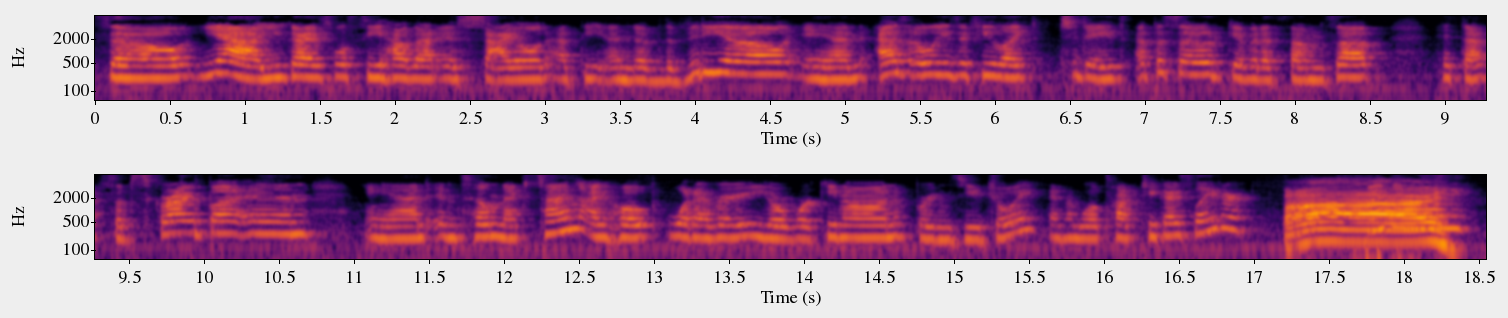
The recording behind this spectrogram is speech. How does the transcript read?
So yeah, you guys will see how that is styled at the end of the video. And as always, if you liked today's episode, give it a thumbs up, hit that subscribe button, and until next time, I hope whatever you're working on brings you joy, and we'll talk to you guys later. Bye. Bye, -bye.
